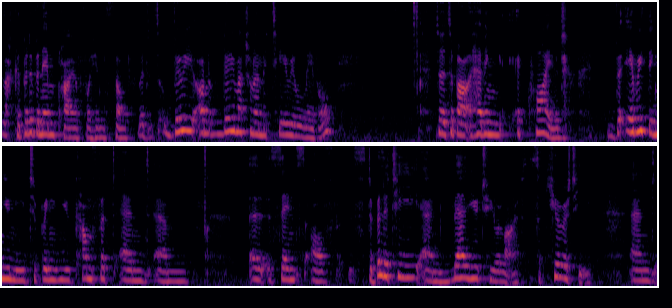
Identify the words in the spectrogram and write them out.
like a bit of an empire for himself but it's very on very much on a material level. So it's about having acquired the, everything you need to bring you comfort and um, a sense of stability and value to your life, security, and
